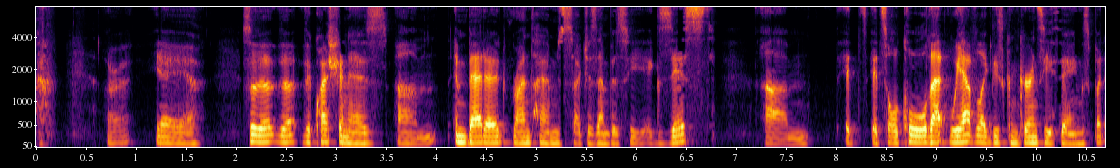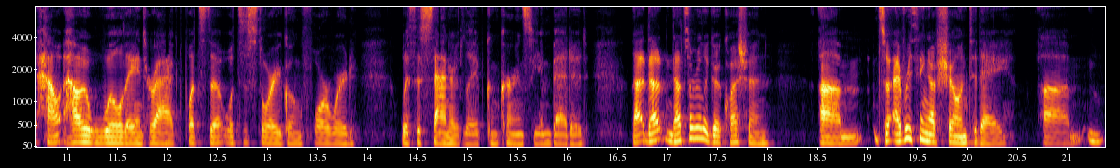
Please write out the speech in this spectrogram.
All right. Yeah, yeah, yeah. So the, the, the question is, um, embedded runtimes such as Embassy exist. Um, it's it's all cool that we have like these concurrency things, but how how will they interact? What's the what's the story going forward with the standard lib concurrency embedded? That, that that's a really good question. Um, so everything I've shown today, um,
